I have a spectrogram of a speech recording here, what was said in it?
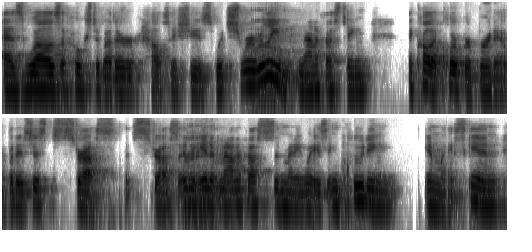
as well as a host of other health issues, which were really manifesting they call it corporate burnout, but it's just stress. It's stress. And, and it manifests in many ways, including in my skin,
